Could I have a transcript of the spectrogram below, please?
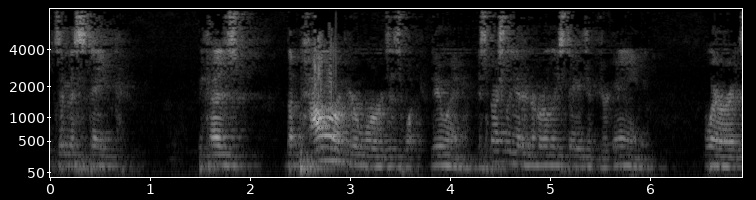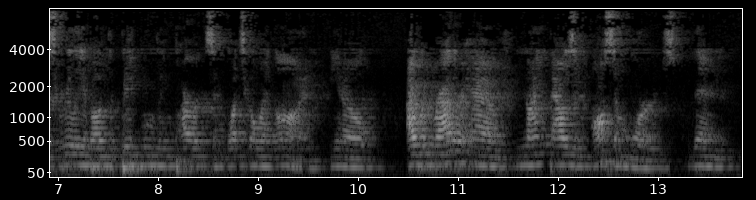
It's a mistake because the power of your words is what you're doing, especially at an early stage of your game, where it's really about the big moving parts and what's going on. You know, I would rather have 9,000 awesome words than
